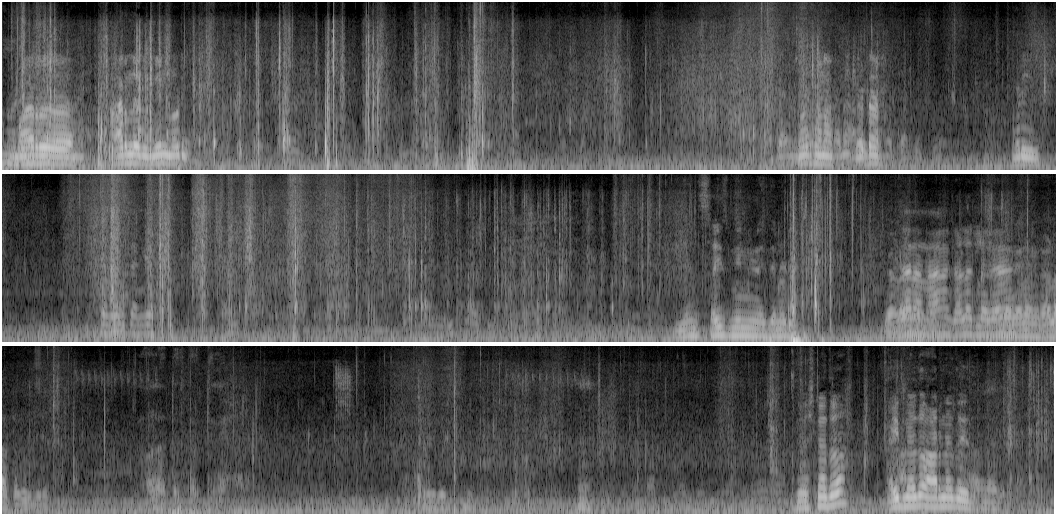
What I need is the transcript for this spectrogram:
ಸುಮಾರು ಆರನೇದು ಮೀನು ನೋಡಿ ನೋಡ್ಸೋಣ ಬೆಟರ್ ನೋಡಿ. ಇದು. ಹಂಗೆ ಏನು ಸೈಜ್ ಮೀನು ಇದೆ ನೋಡಿ ಗಾಳ ಇದು ಎಷ್ಟನೇದು? ಐದನೇದು ಆರನೇದು ಇದು?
